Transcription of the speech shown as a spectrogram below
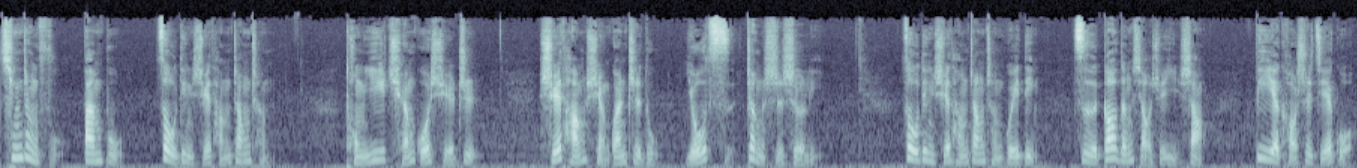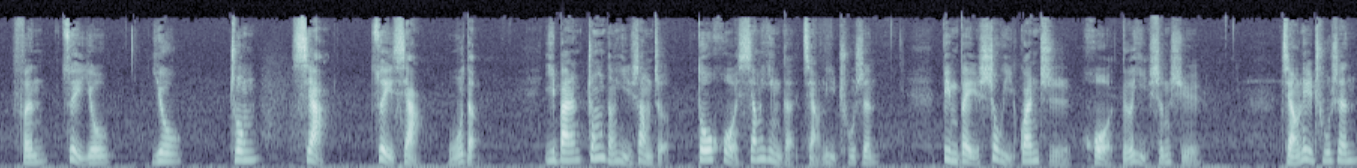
清政府颁布奏定学堂章程，统一全国学制，学堂选官制度由此正式设立。奏定学堂章程规定，自高等小学以上，毕业考试结果分最优、优、中、下、最下五等，一般中等以上者都获相应的奖励出身，并被授以官职或得以升学。奖励出身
